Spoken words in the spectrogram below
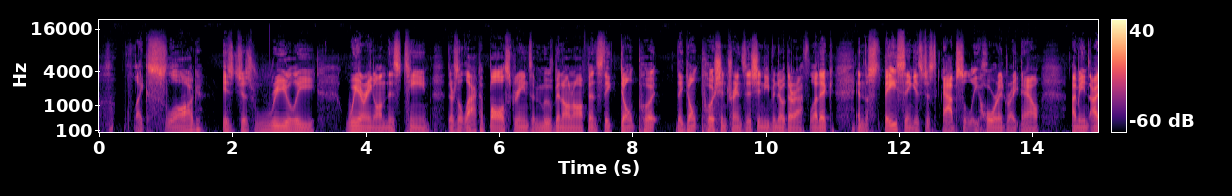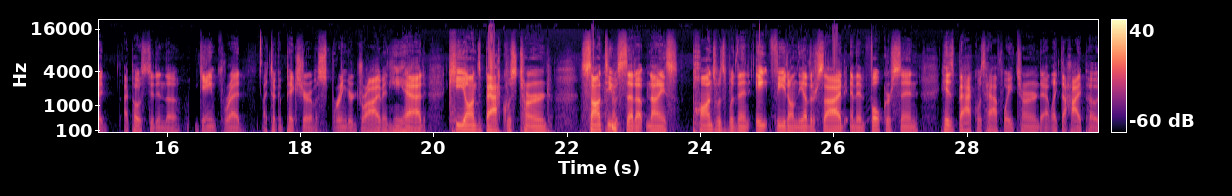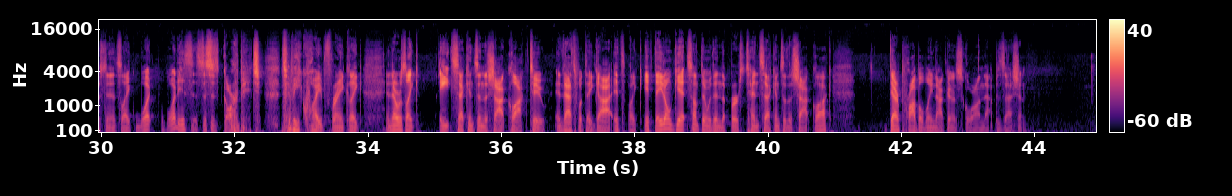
like slog is just really wearing on this team. There's a lack of ball screens and movement on offense. They don't put they don't push in transition even though they're athletic and the spacing is just absolutely horrid right now. I mean, I I posted in the game thread I took a picture of a Springer drive, and he had Keon's back was turned, Santi was set up nice, Pons was within eight feet on the other side, and then Fulkerson, his back was halfway turned at like the high post, and it's like, what, what is this? This is garbage, to be quite frank. Like, and there was like eight seconds in the shot clock too, and that's what they got. It's like if they don't get something within the first ten seconds of the shot clock, they're probably not going to score on that possession.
